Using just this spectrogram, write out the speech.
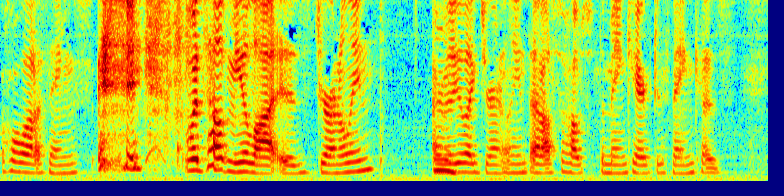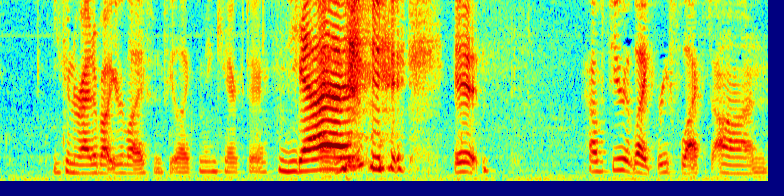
a whole lot of things. What's helped me a lot is journaling. I Mm. really like journaling. That also helps with the main character thing because you can write about your life and feel like the main character. Yes. And it helps you like reflect on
